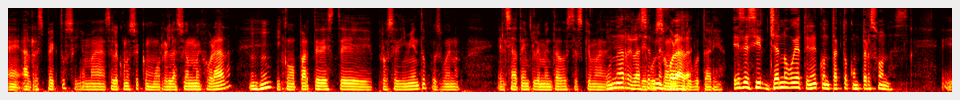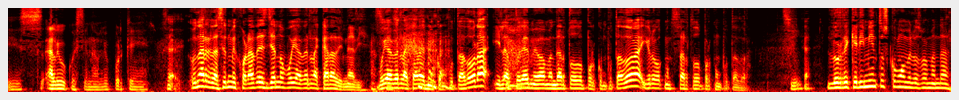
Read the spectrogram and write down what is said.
eh, al respecto, se llama, se le conoce como relación mejorada y como parte de este procedimiento, pues bueno, el SAT ha implementado este esquema de, Una relación mejorada. tributaria. Es decir, ya no voy a tener contacto con personas. Es algo cuestionable porque O sea, una relación mejorada es ya no voy a ver la cara de nadie. Así voy a ver la cara de mi computadora y la autoridad me va a mandar todo por computadora y yo le voy a contestar todo por computadora. sí, O sea, los requerimientos, ¿cómo me los va a mandar?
